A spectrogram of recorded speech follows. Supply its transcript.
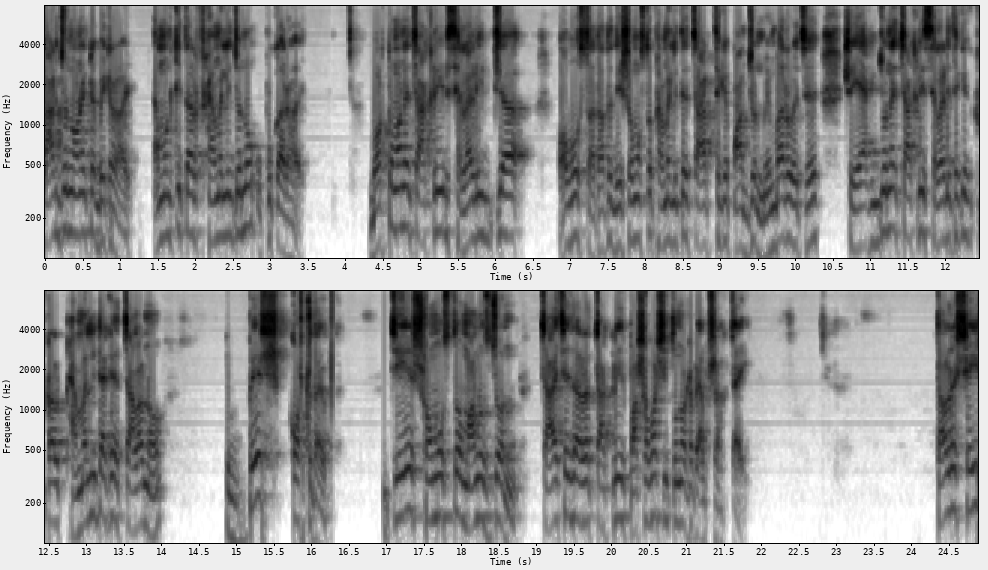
তার জন্য অনেকটা বেটার হয়। এমনকি তার ফ্যামিলির জন্য উপকার হয়। বর্তমানে চাকরির স্যালারির যা অবস্থা, তাতে যে সমস্ত ফ্যামিলিতে চার থেকে পাঁচজন মেম্বার রয়েছে, সেই একজনের চাকরির স্যালারি থেকে টোটাল ফ্যামিলিটাকে চালানো বেশ কষ্টদায়ক। যে সমস্ত মানুষজন চাইছে যারা চাকরির পাশাপাশি কোনো একটা ব্যবসা চাই, তাহলে সেই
